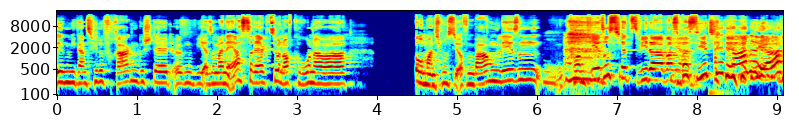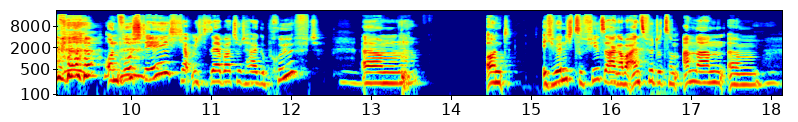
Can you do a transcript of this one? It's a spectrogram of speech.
irgendwie ganz viele Fragen gestellt irgendwie. Also meine erste Reaktion auf Corona war, oh Mann, ich muss die Offenbarung lesen. Kommt Jesus jetzt wieder? Was ja. passiert hier gerade? Ja. Und wo stehe ich? Ich habe mich selber total geprüft. Mhm. Ähm, ja. Und ich will nicht zu viel sagen, aber eins führte zum anderen. Ähm,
